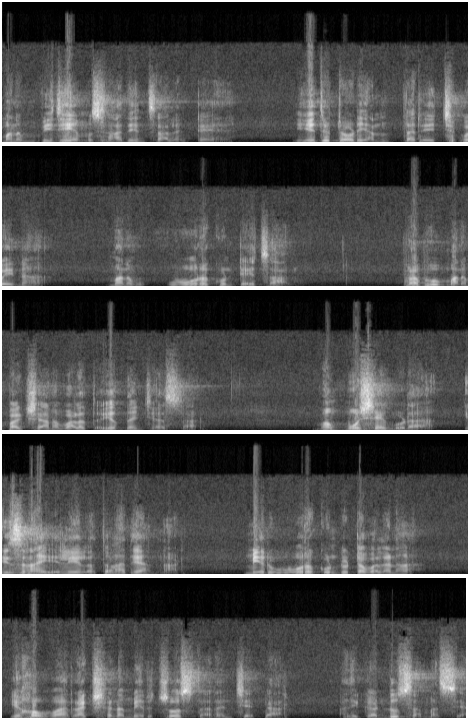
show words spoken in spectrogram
మనం విజయం సాధించాలంటే ఎదుటోడు ఎంత రెచ్చిపోయినా మనం ఊరకుంటే చాలు. ప్రభు మన పక్షాన వాళ్ళతో యుద్ధం చేస్తాడు. మోషే కూడా ఇజ్రాయేలీలతో అదే అన్నాడు. మీరు ఊరకుండుట వలన యెహోవా రక్షణ మీరు చూస్తారని చెప్పారు. అది గడ్డు సమస్య.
